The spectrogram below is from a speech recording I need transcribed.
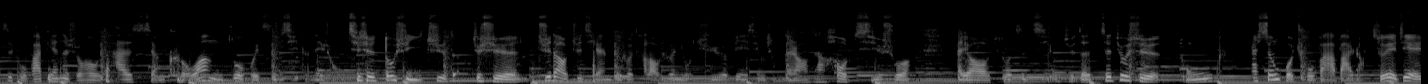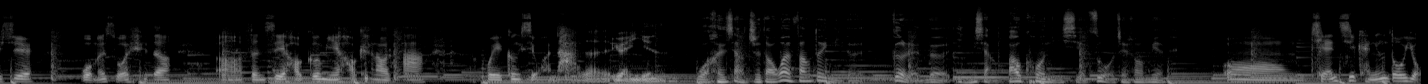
自主发片的时候，她想渴望做回自己的那种，其实都是一致的。就是知道之前，比如说她老说扭曲、变形什么的，然后她后期说她要做自己，我觉得这就是从她生活出发吧。然后，所以这也是我们所谓的，呃，粉丝也好，歌迷也好，看到她会更喜欢他的原因。我很想知道万芳对你的。个人的影响，包括你写作这方面，嗯，前期肯定都有。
